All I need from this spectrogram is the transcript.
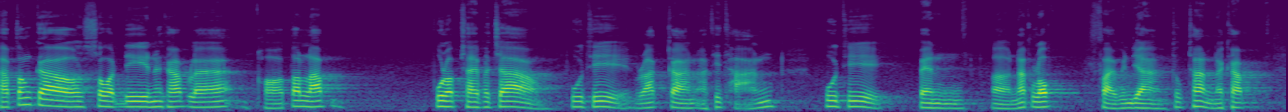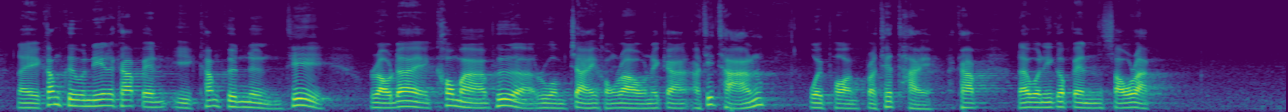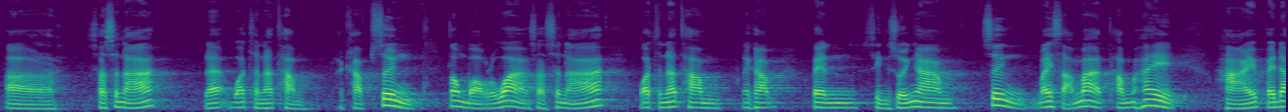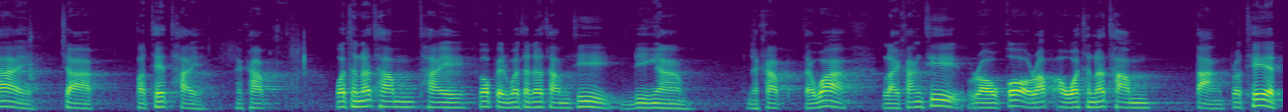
ครับต้องกล่าวสวัสดีนะครับ และขอต้อนรับผู้รับใช้พระเจ้า ผู้ที่รักการอธิษฐาน ผู้ที่เป็นนักรบฝ่ายวิญญาณทุกท่านนะครับ ในค่ำคืนวันนี้นะครับเป็นอีกค่ำคืนหนึ่งที่เราได้เข้ามาเพื่อรวมใจของเราในการอธิษฐานอวยพรประเทศไทยนะครับ และวันนี้ก็เป็นเสาหลักศาสนาและวัฒนธรรม นะครับซึ่งต้องบอกเลยว่าศาสนาวัฒนธรรมนะครับ เป็นสิ่งสวยงาม ซึ่งไม่สามารถทำให้หายไปได้จากประเทศไทยนะครับ วัฒนธรรมไทยก็เป็นวัฒนธรรมที่ดีงามนะครับ แต่ว่าหลายครั้งที่เราก็รับเอาวัฒนธรรมต่างประเทศ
